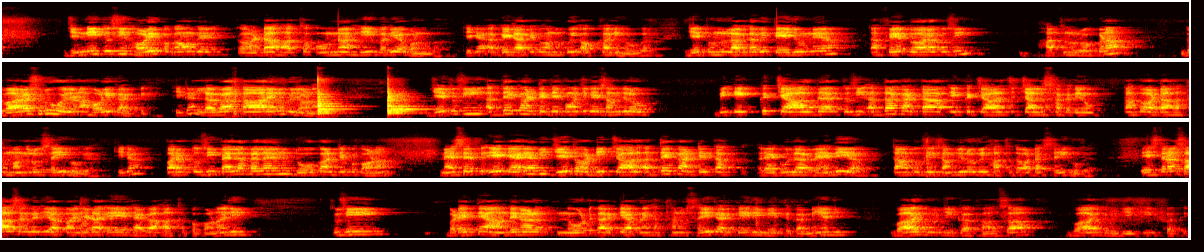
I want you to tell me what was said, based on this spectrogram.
ਜਿੰਨੀ ਤੁਸੀਂ ਹੌਲੀ ਪਕਾਓਗੇ, ਤੁਹਾਡਾ ਹੱਥ ਓਨਾ ਹੀ ਵਧੀਆ ਬਣੂਗਾ। ਠੀਕ ਹੈ? ਅੱਗੇ ਜਾ ਕੇ ਤੁਹਾਨੂੰ ਕੋਈ ਔਖਾ ਨਹੀਂ ਹੋਊਗਾ। ਜੇ ਤੁਹਾਨੂੰ ਲੱਗਦਾ ਵੀ ਤੇਜ਼ ਹੁੰਨੇ ਆ, ਤਾਂ ਫਿਰ ਦੁਬਾਰਾ ਤੁਸੀਂ ਹੱਥ ਨੂੰ ਰੋਕਣਾ, ਦੁਬਾਰਾ ਸ਼ੁਰੂ ਹੋ ਜਾਣਾ ਹੌਲੀ ਕਰਕੇ, ਠੀਕ ਹੈ? ਲਗਾਤਾਰ ਇਹਨੂੰ ਵਜਾਉਣਾ। ਜੇ ਤੁਸੀਂ ਅੱਧੇ ਘੰਟੇ ਤੇ ਪਹੁੰਚ ਗਏ, ਸਮਝ ਲਓ ਵੀ ਇੱਕ ਚਾਲ ਦਾ ਤੁਸੀਂ ਅੱਧਾ ਘੰਟਾ ਇੱਕ ਚਾਲ 'ਚ ਚੱਲ ਸਕਦੇ ਹੋ, ਤਾਂ ਤੁਹਾਡਾ ਹੱਥ ਮੰਨ ਲਓ ਸਹੀ ਹੋ ਗਿਆ, ਠੀਕ ਆ ਪਰ ਤੁਸੀਂ ਪਹਿਲਾਂ ਪਹਿਲਾਂ ਇਹਨੂੰ 2 ਘੰਟੇ ਪਕਾਉਣਾ। ਮੈਂ ਸਿਰਫ ਇਹ ਕਹਿ ਰਿਹਾ ਵੀ ਜੇ ਤੁਹਾਡੀ ਚਾਲ ਅੱਧੇ ਘੰਟੇ ਤੱਕ ਰੈਗੂਲਰ ਰਹਿੰਦੀ ਆ ਤਾਂ ਤੁਸੀਂ ਸਮਝ ਲਓ ਵੀ ਹੱਥ ਤੁਹਾਡਾ ਸਹੀ ਹੋ ਗਿਆ। ਇਸ ਤਰ੍ਹਾਂ ਸਾਧ ਸੰਗਤ ਜੀ ਆਪਾਂ ਜਿਹੜਾ ਇਹ ਹੈਗਾ ਹੱਥ ਪਕਾਉਣਾ ਜੀ, ਤੁਸੀਂ ਬੜੇ ਧਿਆਨ ਦੇ ਨਾਲ ਨੋਟ ਕਰਕੇ ਆਪਣੇ ਹੱਥਾਂ ਨੂੰ ਸਹੀ ਕਰਕੇ ਇਹਦੀ ਮਿਹਨਤ ਕਰਨੀ ਹੈ ਜੀ। ਵਾਹਿਗੁਰੂ ਜੀ ਕਾ ਖਾਲਸਾ, ਵਾਹਿਗੁਰੂ ਜੀ ਕੀ ਫਤਿਹ।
